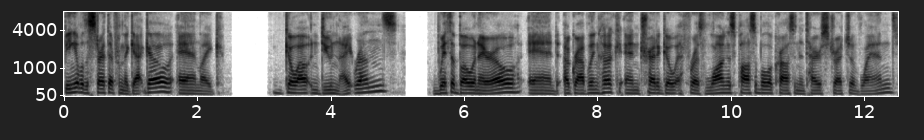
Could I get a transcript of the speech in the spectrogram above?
being able to start that from the get go and like go out and do night runs with a bow and arrow and a grappling hook and try to go for as long as possible across an entire stretch of land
